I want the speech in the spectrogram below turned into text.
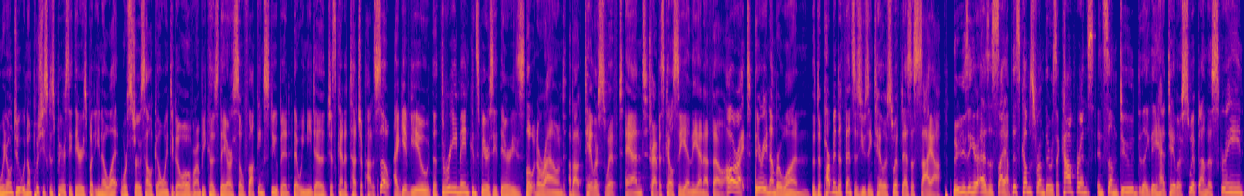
We don't do we don't push these conspiracy theories, but you know what? We're sure as hell going to go over them because they are so fucking stupid that we need to just kind of touch upon it. So I give you the three main conspiracy theories floating around about Taylor Swift and Travis Kelce and the NFL. All right. Theory number one the Department of Defense is using Taylor Swift as a psyop. They're using her as a psyop. This comes from there was a conference and some dude, like they had Taylor Swift on the screen,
